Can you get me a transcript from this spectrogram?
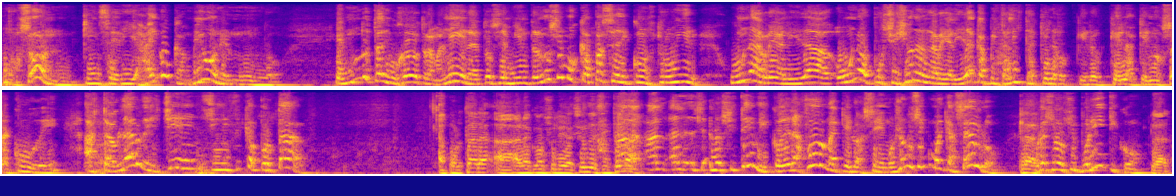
No son 15 días, algo cambió en el mundo. El mundo está dibujado de otra manera, entonces mientras no seamos capaces de construir una realidad o una oposición a la realidad capitalista que, es lo- que, la que nos sacude, hasta hablar del Che significa aportar Aportar a, a la consolidación del sistema. a- a- a lo sistémico, de la forma que lo hacemos. Yo no sé cómo hay que hacerlo, Claro. por eso no soy político. Claro.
